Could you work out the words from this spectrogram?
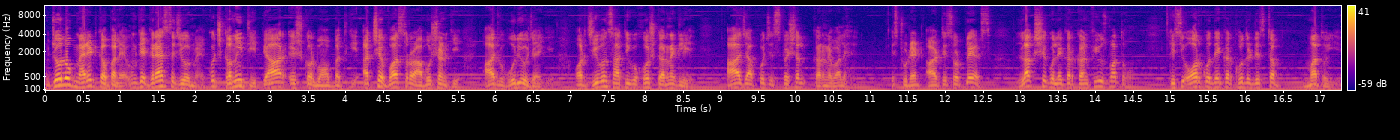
जो लोग मैरिड कपल है, उनके गृहस्थ जीवन में कुछ कमी थी, प्यार, इश्क और मोहब्बत की, अच्छे वस्त्र और आभूषण की, आज वो पूरी हो जाएगी। और जीवन साथी को खुश करने के लिए आज आप कुछ स्पेशल करने वाले हैं। स्टूडेंट आर्टिस्ट और प्लेयर्स लक्ष्य को लेकर कंफ्यूज मत हो। किसी और को देखकर खुद डिस्टर्ब मत होइए।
